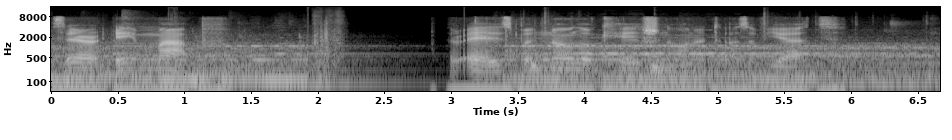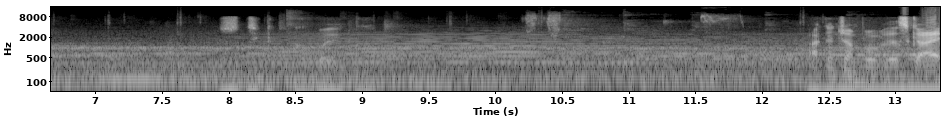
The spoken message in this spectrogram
Is there a map? There is, but no location on it as of yet. Jump over this guy.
